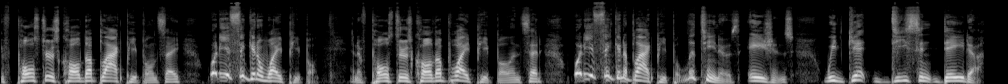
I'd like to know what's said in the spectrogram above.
If pollsters called up black people and say, What are you thinking of white people? And if pollsters called up white people and said, What are you thinking of black people, Latinos, Asians? We'd get decent data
